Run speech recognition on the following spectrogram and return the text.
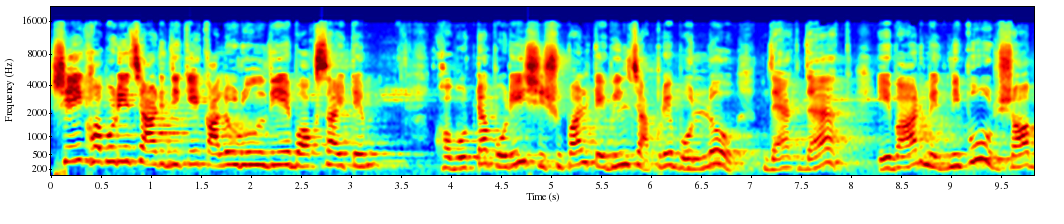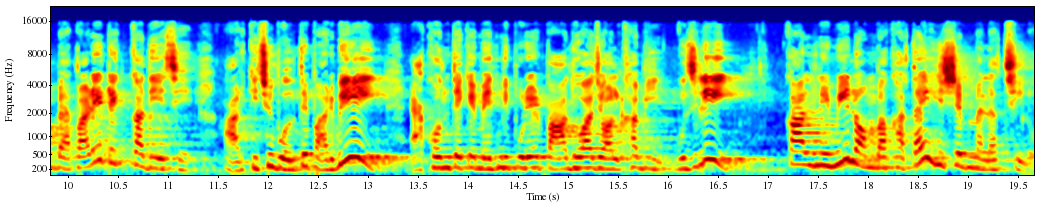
সেই খবরে চারদিকে কালো রুল দিয়ে বক্স আইটেম খবরটা পড়েই শিশুপাল টেবিল চাপড়ে বলল, দেখ দেখ, এবার মেদিনীপুর সব ব্যাপারে টেক্কা দিয়েছে। আর কিছু বলতে পারবি? এখন থেকে মেদিনীপুরের পা ধোয়া জল খাবি, বুঝলি? কাল নেমি লম্বা খাতায় হিসেব মেলাচ্ছিল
